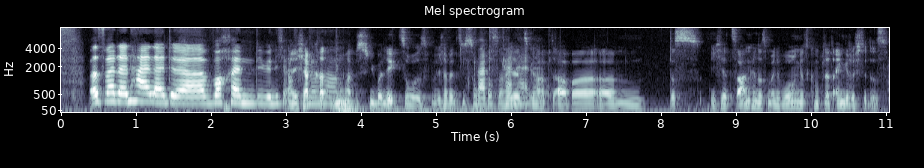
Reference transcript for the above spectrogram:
Was war dein Highlight der Wochen, die wir nicht Ja, aufgenommen ich habe gerade haben? noch mal ein bisschen überlegt, so, ich habe jetzt nicht so War krasse Highlights Highlight? gehabt, aber ähm, dass ich jetzt sagen kann, dass meine Wohnung jetzt komplett eingerichtet ist.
